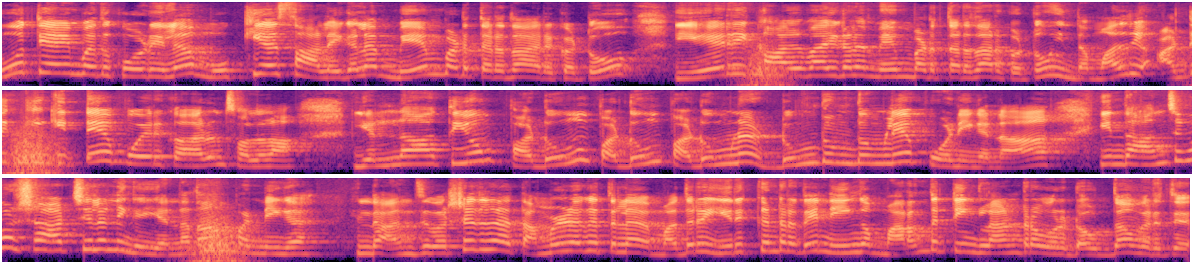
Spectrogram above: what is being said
நூத்தி ஐம்பது கோடியில முக்கிய சாலைகளை மேம்படுத்துறதா இருக்கட்டும் ஏரி கால்வாய்களை மேம்படுத்துறதா இருக்கட்டும் இந்த மாதிரி அடுக்கிக்கிட்டே போயிருக்காருன்னு சொல்லலாம். எல்லாத்தையும் படும் படும் படும்னு டும் டும் டும்லயே போனீங்கன்னா இந்த அஞ்சு வருஷம் ஆட்சியில நீங்க என்னதான் பண்ணீங்க? இந்த அஞ்சு வருஷத்துல தமிழகத்துல மதுரை இருக்குன்றதே நீங்க மறந்துட்டீங்களான்ற ஒரு டவுட் தான் வருது.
